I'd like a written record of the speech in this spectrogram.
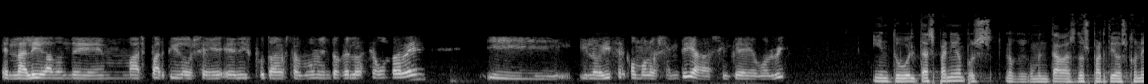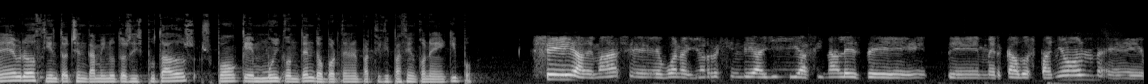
en la liga donde más partidos he, he, disputado hasta el momento, que es la segunda vez, y, y lo hice como lo sentía, así que volví. Y en tu vuelta a España, pues lo que comentabas, dos partidos con Ebro, 180 minutos disputados. Supongo que muy contento por tener participación con el equipo. Sí, además, eh, bueno, yo rescindí allí a finales de, mercado español, eh,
